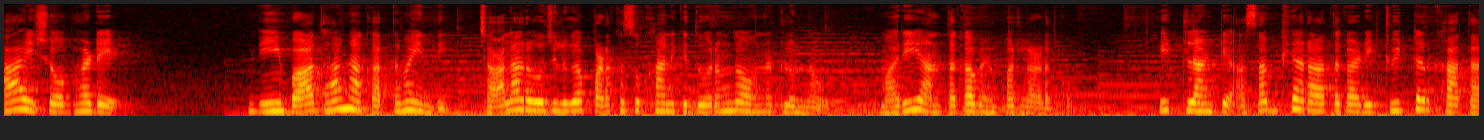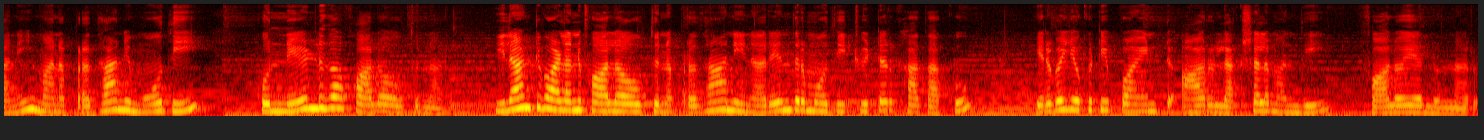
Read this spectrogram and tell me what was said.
హాయ్ శోభాడే నీ బాధ నాకు అర్థమైంది. చాలా రోజులుగా పడక సుఖానికి దూరంగా ఉన్నట్లున్నావు. మరీ అంతగా వెంపర్లాడకు. ఇట్లాంటి అసభ్య రాతగాడి ట్విట్టర్ ఖాతాని మన ప్రధాని మోదీ కొన్నేళ్ళుగా ఫాలో అవుతున్నారు. ఇలాంటి వాళ్ళని ఫాలో అవుతున్న ప్రధాని నరేంద్ర మోదీ ట్విట్టర్ ఖాతాకు ఇరవై ఒకటి పాయింట్ ఆరు లక్షల మంది ఫాలోయర్లున్నారు.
